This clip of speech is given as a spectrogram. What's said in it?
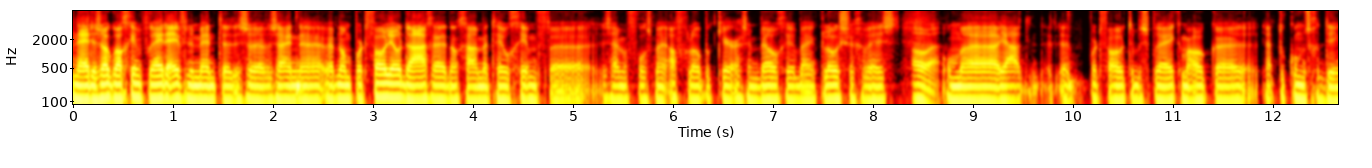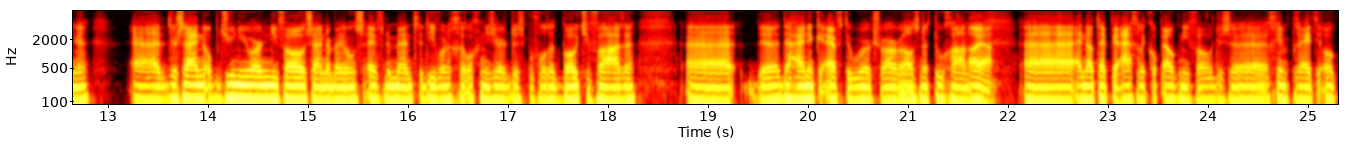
Nee, dus ook wel Gimvrede evenementen. Dus uh, we, zijn, uh, we hebben dan portfolio dagen. Dan gaan we met heel Gimf, uh, zijn we volgens mij afgelopen keer ergens in België bij een klooster geweest. Oh. Om ja, het portfolio te bespreken, maar ook ja, toekomstige dingen. Er zijn op junior niveau zijn er bij ons evenementen die worden georganiseerd. Dus bijvoorbeeld het bootje varen, de, de Heineken Afterworks waar we wel eens naartoe gaan. Oh, ja. en dat heb je eigenlijk op elk niveau. Dus uh, Gimpbreed ook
